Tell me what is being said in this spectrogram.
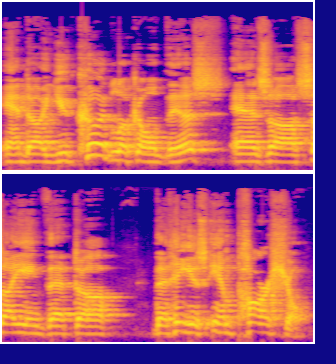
And uh, you could look on this as uh, saying that uh, that he is impartial.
